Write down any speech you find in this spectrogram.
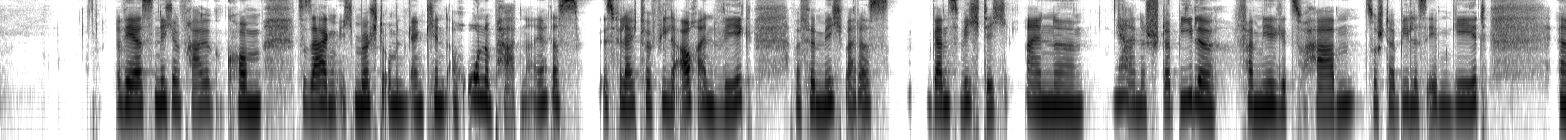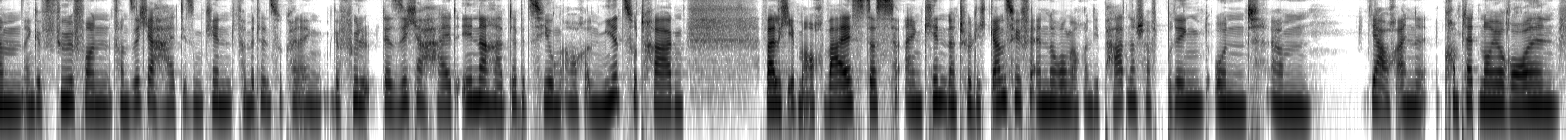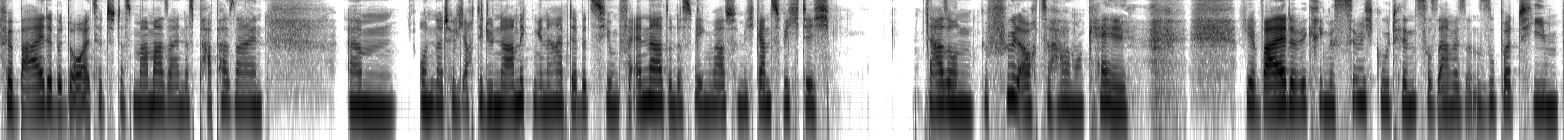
wäre es nicht in Frage gekommen, zu sagen, ich möchte unbedingt ein Kind auch ohne Partner. Ja, das ist vielleicht für viele auch ein Weg, aber für mich war das ganz wichtig, eine, ja, eine stabile Familie zu haben, so stabil es eben geht, ähm, ein Gefühl von, von Sicherheit diesem Kind vermitteln zu können, ein Gefühl der Sicherheit innerhalb der Beziehung auch in mir zu tragen, weil ich eben auch weiß, dass ein Kind natürlich ganz viel Veränderung auch in die Partnerschaft bringt und ähm, ja auch eine komplett neue Rollen für beide bedeutet, das Mama sein, das Papa sein ähm, und natürlich auch die Dynamiken innerhalb der Beziehung verändert. Und deswegen war es für mich ganz wichtig, da so ein Gefühl auch zu haben, okay, wir beide, wir kriegen das ziemlich gut hin zusammen, wir sind ein super Team.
